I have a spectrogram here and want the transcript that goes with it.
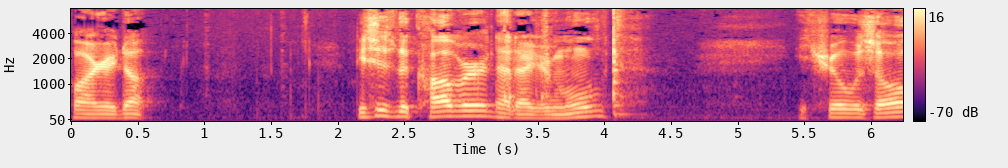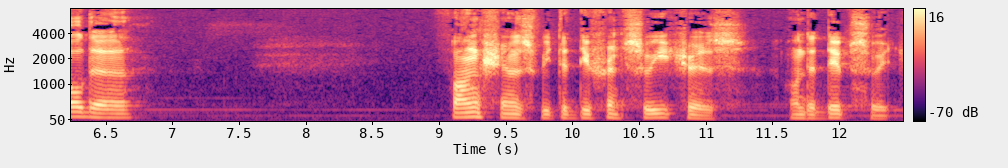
fire it up. This is the cover that I removed. It shows all the functions with the different switches on the dip switch.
